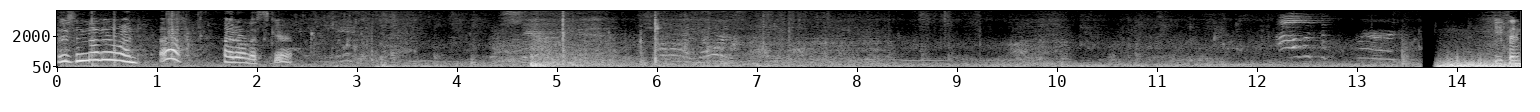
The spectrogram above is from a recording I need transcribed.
There's another one. Ah, I don't want to scare Ethan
